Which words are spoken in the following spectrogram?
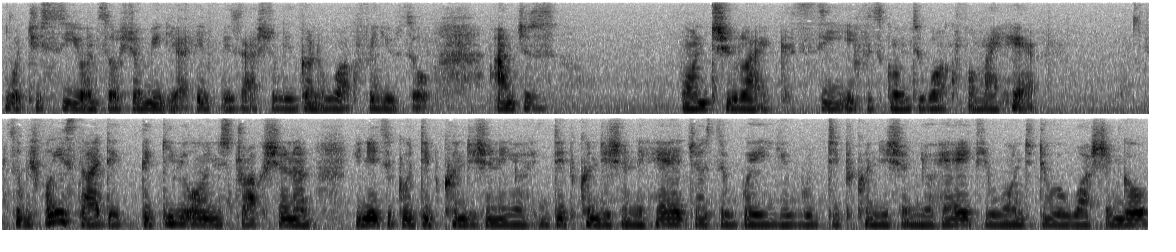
what you see on social media if it's actually gonna work for you. So i'm just want to like see if it's going to work for my hair so before you start they, they give you all instruction on you need to go deep condition your deep condition the hair just the way you would deep condition your hair. If you want to do a wash and go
